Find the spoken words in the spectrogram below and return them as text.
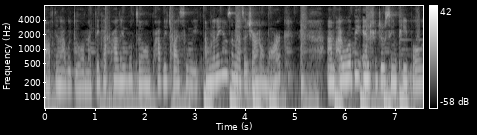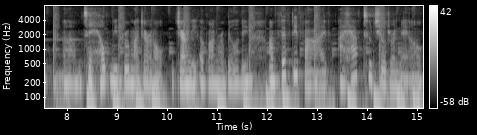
often I would do them. I think I probably will do them probably twice a week. I'm going to use them as a journal mark. Um, I will be introducing people um, to help me through my journal journey of vulnerability. I'm 55. I have two children now.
